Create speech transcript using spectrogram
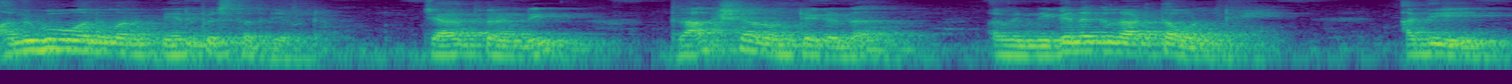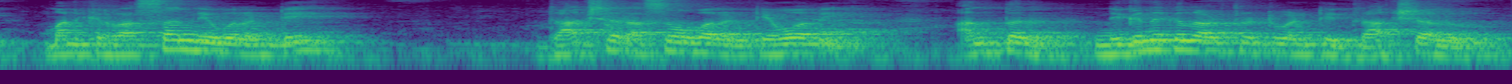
అనుభవాన్ని మనకు నేర్పిస్తాడు దేవుడు. జాగ్రత్త అండి ద్రాక్షాలు ఉంటాయి కదా అవి నిగనగలాడుతూ ఉంటాయి. అది మనకి రసాన్ని ఇవ్వాలంటే ద్రాక్ష రసం అవ్వాలంటే ఇవ్వాలి అంత నిగనగలాడుతున్నటువంటి ద్రాక్షలు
